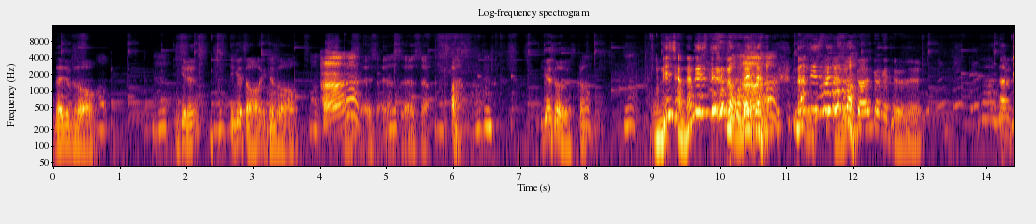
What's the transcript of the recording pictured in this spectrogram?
大丈夫そう？んういける？いけそう？いけそう？よしよしよしよしあいけそうですかお姉ちゃん。何してるのお姉ちゃん。何してる時間かけてるねあー涙出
